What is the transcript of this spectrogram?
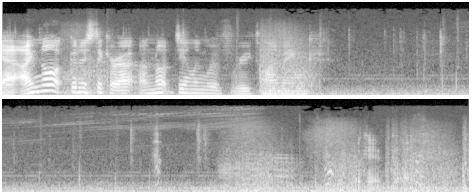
Yeah, I'm not gonna stick around. I'm not dealing with reclimbing. Okay, got it.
